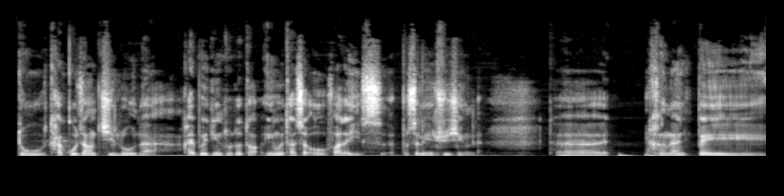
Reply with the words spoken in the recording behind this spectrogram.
读它故障记录呢，还不一定读得到，因为它是偶发的一次，不是连续性的，它很难被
